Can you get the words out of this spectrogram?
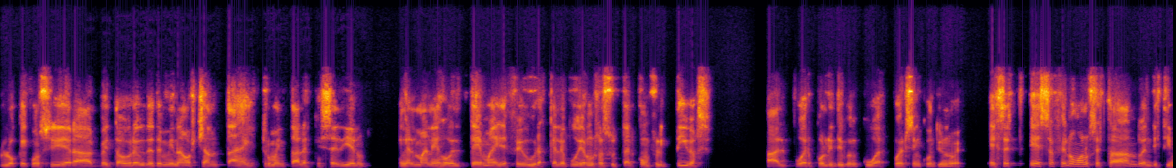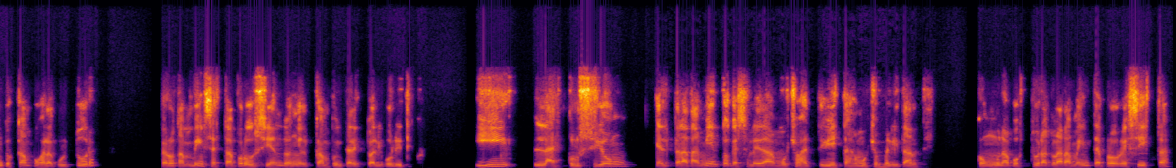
lo que considera Alberto Abreu determinados chantajes instrumentales que se dieron en el manejo del tema y de figuras que le pudieron resultar conflictivas al poder político en Cuba después del 59. Ese, ese fenómeno se está dando en distintos campos de la cultura, pero también se está produciendo en el campo intelectual y político. Y la exclusión, el tratamiento que se le da a muchos activistas, a muchos militantes, con una postura claramente progresista,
